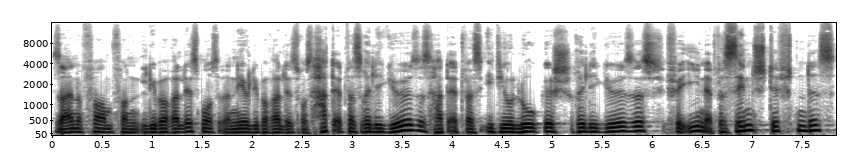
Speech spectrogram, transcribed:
Seine Form von Liberalismus oder Neoliberalismus hat etwas Religiöses, hat etwas ideologisch Religiöses für ihn, etwas Sinnstiftendes.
